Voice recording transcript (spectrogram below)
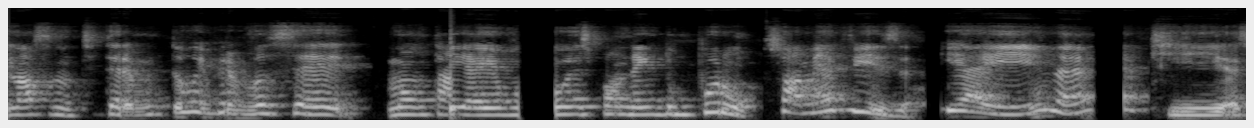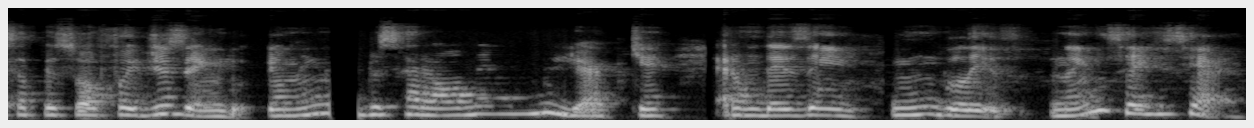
Nossa, no Twitter é muito ruim pra você montar. E aí eu vou respondendo um por um. Só me avisa. E aí, né, que essa pessoa foi dizendo. Eu nem lembro se era homem ou mulher, porque era um desenho em inglês. Nem sei se é.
